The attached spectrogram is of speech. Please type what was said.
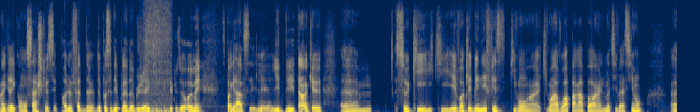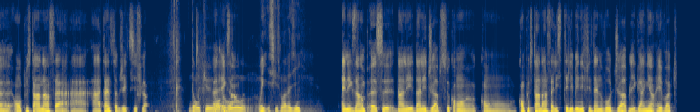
Malgré qu'on sache que c'est pas le fait de, posséder plein d'objets qui te fait plus heureux, mais c'est pas grave. C'est mmh. l'idée étant que ceux qui, évoquent les bénéfices qu'ils vont, avoir par rapport à une motivation euh, ont plus tendance à, atteindre cet objectif-là. Donc, euh, en euh, gros, oui, excuse-moi, vas-y. Un exemple, dans, les, dans les jobs, ceux qui ont, plus tendance à lister les bénéfices d'un nouveau job, les gagnants évoquent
